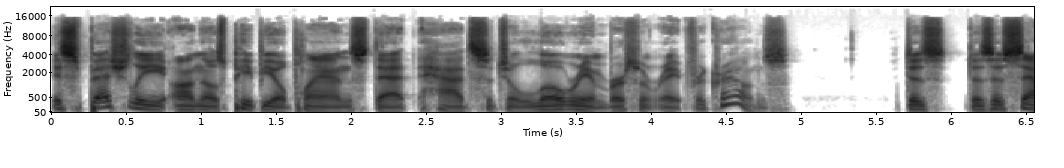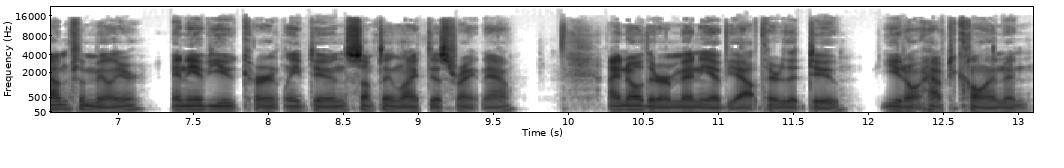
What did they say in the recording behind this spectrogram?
especially on those PPO plans that had such a low reimbursement rate for crowns. Does does this sound familiar? Any of you currently doing something like this right now? I know there are many of you out there that do. You don't have to call in and,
